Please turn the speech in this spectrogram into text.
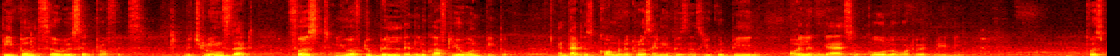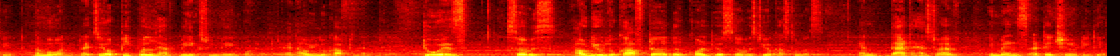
people, service, and profits, which True. means that first you have to build and look after your own people. And that is common across any business. You could be in oil and gas or coal or whatever it may be. First, be number one, right? So your people have to be extremely important and how you look after them. Two is service. How do you look after the quality of service to your customers? And that has to have immense attention to detail,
